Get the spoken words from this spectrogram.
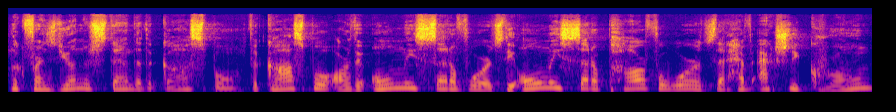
Look, friends, do you understand that the gospel, the gospel are the only set of words, the only set of powerful words that have actually grown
